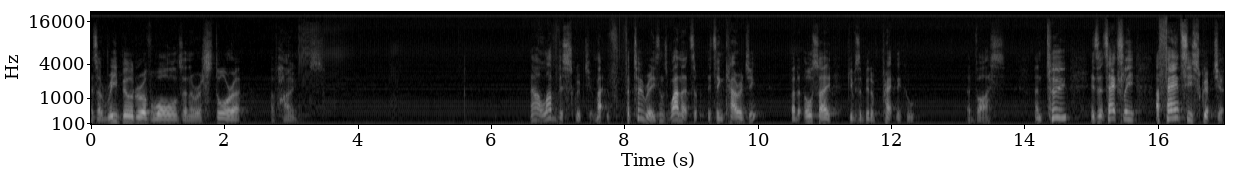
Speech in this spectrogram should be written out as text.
as a rebuilder of walls and a restorer of homes. Now, I love this scripture for two reasons. One, it's, it's encouraging, but it also gives a bit of practical advice. And two, is it's actually a fancy scripture.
